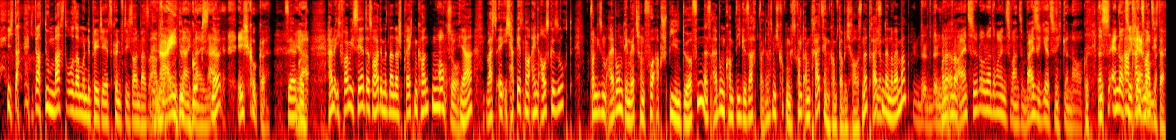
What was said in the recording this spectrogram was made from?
ich dachte, ich dachte, du machst Rosamunde Pilcher jetzt künftig sonntagsabends. Nein, du nein, guckst, nein, nein. Ne? Ich gucke. Sehr gut. Ja. Heino, ich freue mich sehr, dass wir heute miteinander sprechen konnten. Auch so. Ja. Was, äh, ich habe jetzt noch einen ausgesucht von diesem Album, den wir jetzt schon vorab spielen dürfen. Das Album kommt, wie gesagt, lass mich gucken, es kommt am 13. kommt, glaube ich, raus, ne? 13. Ja. November? Oder, oder? 13 oder 23, weiß ich jetzt nicht genau. Gut. Das ändert ah, sich 23. ja immer.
